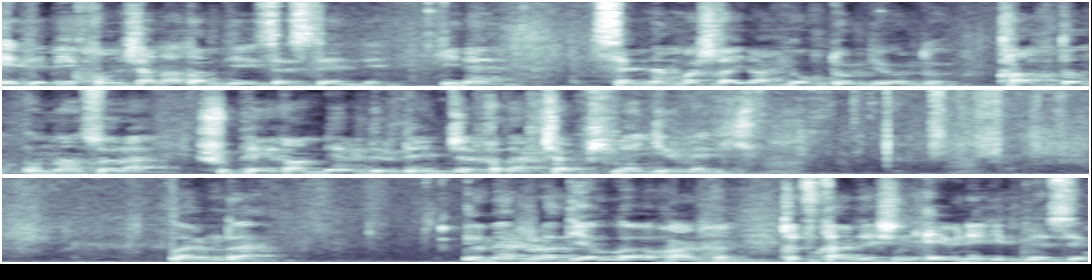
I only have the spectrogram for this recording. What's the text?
edebi konuşan adam diye seslendi. Yine senden başka ilah yoktur diyordu. Kalktım ondan sonra şu peygamberdir denince kadar çarpışmaya girmedik. Ömer radıyallahu anh'ın kız kardeşinin evine gitmesi,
